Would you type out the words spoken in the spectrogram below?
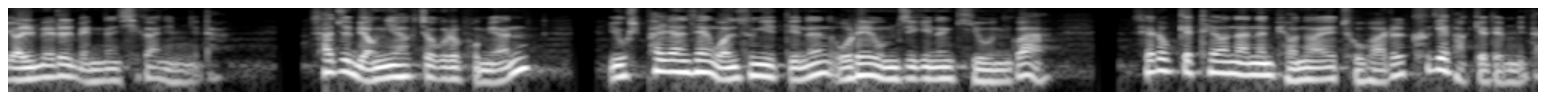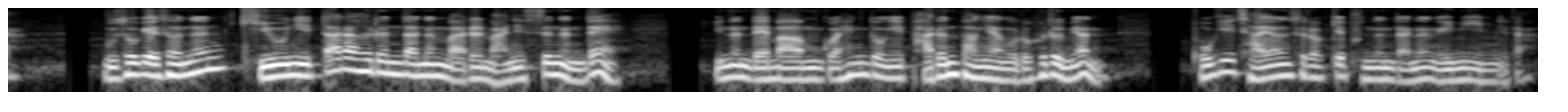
열매를 맺는 시간입니다. 사주 명리학적으로 보면 68년생 원숭이띠는 오래 움직이는 기운과 새롭게 태어나는 변화의 조화를 크게 받게 됩니다. 무속에서는 기운이 따라 흐른다는 말을 많이 쓰는데 이는 내 마음과 행동이 바른 방향으로 흐르면 복이 자연스럽게 붙는다는 의미입니다.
